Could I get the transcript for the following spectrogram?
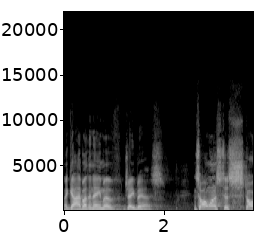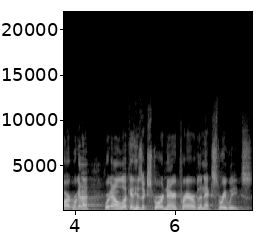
a guy by the name of Jabez. And so I want us to start. We're going we're going to look at his extraordinary prayer over the next three weeks.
